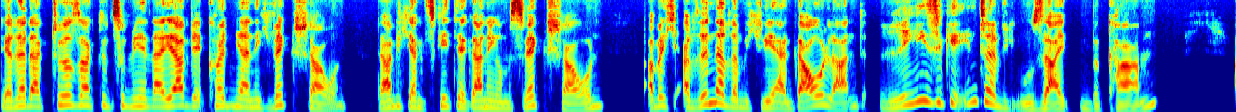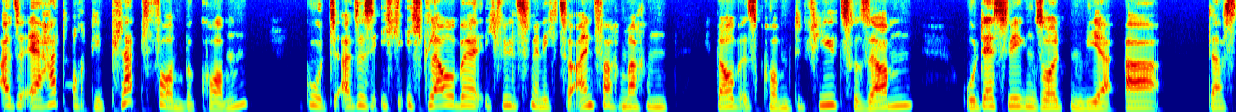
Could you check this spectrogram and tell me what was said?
Der Redakteur sagte zu mir, na ja, wir können ja nicht wegschauen. Da habe ich ja, es geht ja gar nicht ums Wegschauen. Aber ich erinnere mich, wie Herr Gauland riesige Interviewseiten bekam. Also er hat auch die Plattform bekommen. Gut, also ich, ich glaube, ich will es mir nicht zu einfach machen. Ich glaube, es kommt viel zusammen. Und deswegen sollten wir A, das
